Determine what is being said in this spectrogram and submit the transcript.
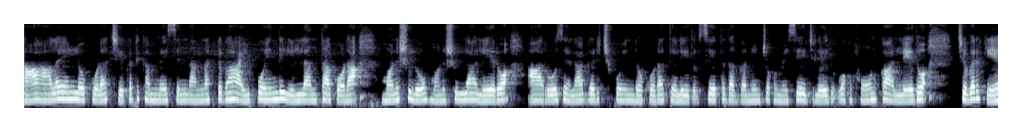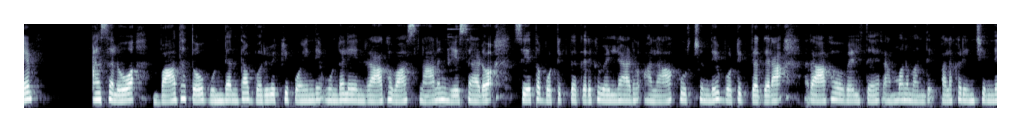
నా ఆలయంలో కూడా చీకటి కమ్మేసింది అన్నట్టుగా అయిపోయింది. ఇల్లంతా కూడా మనుషులు మనుషుల్లా లేరు. ఆ రోజు ఎలా గడిచిపోయిందో కూడా తెలియదు సీత దగ్గర నుంచి ఒక మెసేజ్ లేదు ఒక ఫోన్ కాల్ లేదు. చివరికి అసలు బాధతో గుండెంతా బరువెక్కిపోయింది. ఉండలేని రాఘవ స్నానం చేశాడు. సీత బొటిక్ దగ్గరికి వెళ్ళాడు. అలా కూర్చుంది బొటిక్ దగ్గర. రాఘవ వెళ్తే రమ్మనమంది పలకరించింది.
